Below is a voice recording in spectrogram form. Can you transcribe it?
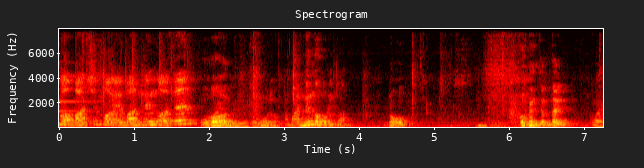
7번 맞춤법에 맞는 것은 5번. 너무 어려워. 아, 맞는 거 고른다? 어. 어, 좀 날. 어,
